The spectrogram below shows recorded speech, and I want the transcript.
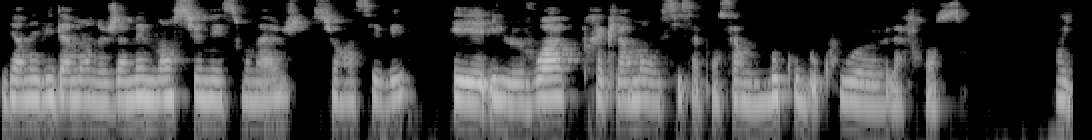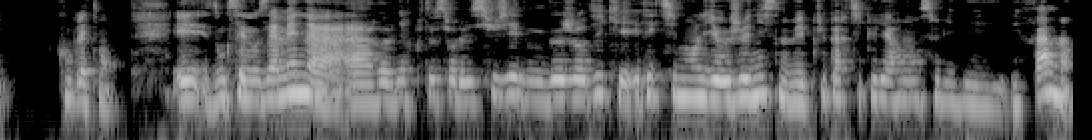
bien évidemment ne jamais mentionner son âge sur un CV. Et il le voit très clairement aussi, ça concerne beaucoup, beaucoup la France. Oui, complètement. Et donc ça nous amène à, revenir plutôt sur le sujet d'aujourd'hui qui est effectivement lié au jeunisme, mais plus particulièrement celui des, femmes.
